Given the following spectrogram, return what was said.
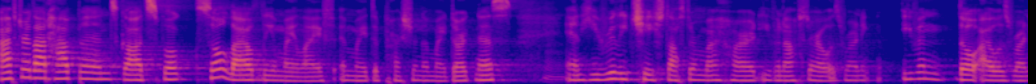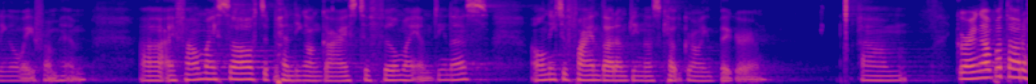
after that happened, God spoke so loudly in my life, in my depression and my darkness, and He really chased after my heart, even after I was running, even though I was running away from Him. Uh, I found myself depending on guys to fill my emptiness, only to find that emptiness kept growing bigger. Um, growing up without a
